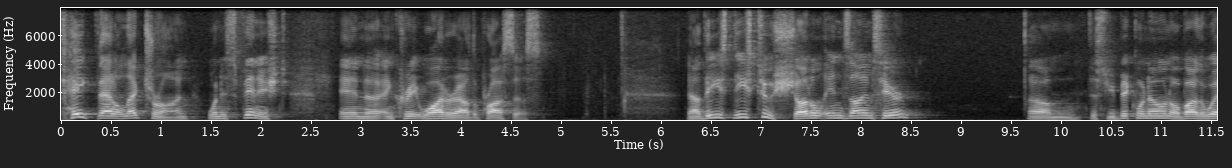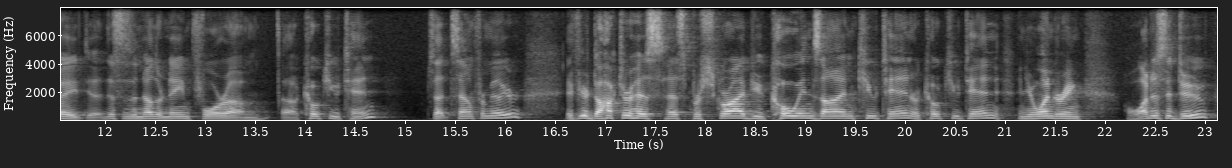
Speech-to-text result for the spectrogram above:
take that electron when it's finished and, uh, and create water out of the process. Now these, these two shuttle enzymes here, um, this ubiquinone, oh by the way, this is another name for um, uh, CoQ10. Does that sound familiar? If your doctor has, has prescribed you coenzyme Q10 or CoQ10 and you're wondering, what does it do?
